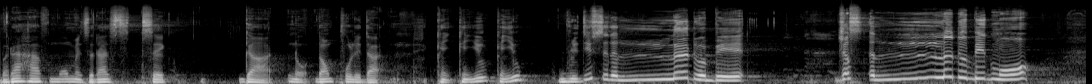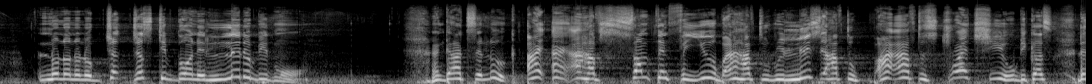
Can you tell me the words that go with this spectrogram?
but I have moments that I say, God, no, don't pull it that. Can, can, you, can you reduce it a little bit? Just a little bit more? No, no, no, no. Just, just keep going a little bit more. And God said, Look, I, I, I have something for you, but I have to release you. I have to, I have to stretch you because the,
